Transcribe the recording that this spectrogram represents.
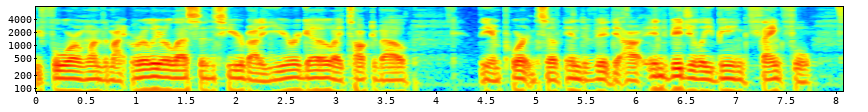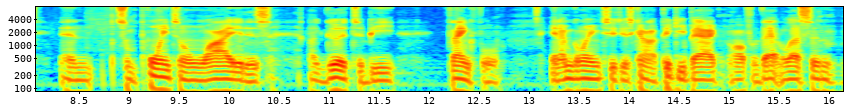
before in one of my earlier lessons here about a year ago. I talked about the importance of individ- uh, individually being thankful and some points on why it is uh, good to be thankful. And I'm going to just kind of piggyback off of that lesson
